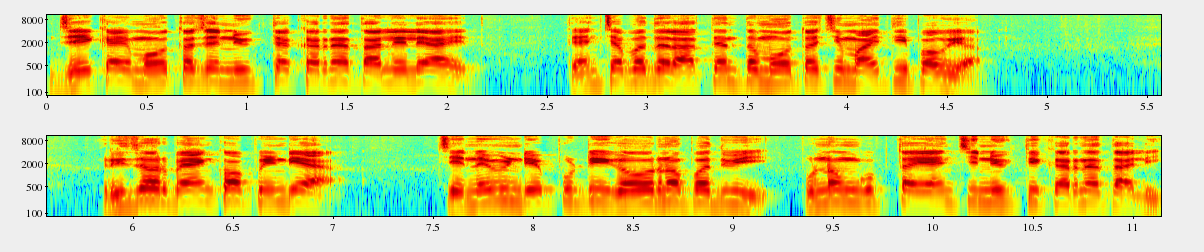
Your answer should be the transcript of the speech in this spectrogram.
जे काही महत्त्वाच्या नियुक्त्या करण्यात आलेल्या आहेत त्यांच्याबद्दल अत्यंत महत्त्वाची माहिती पाहूया. रिझर्व्ह बँक ऑफ इंडियाचे नवीन डेप्युटी गव्हर्नर पदवी पूनम गुप्ता यांची नियुक्ती करण्यात आली.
